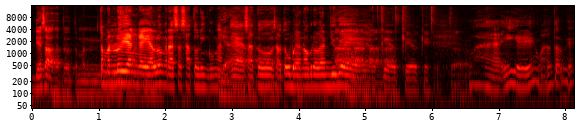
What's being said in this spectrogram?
dia salah satu temen temen lu yang kayak lu ngerasa satu lingkungan Iya. ya satu satu bahan obrolan juga ya Ah, oke oke oke Gitu. wah iya ya mantap ya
